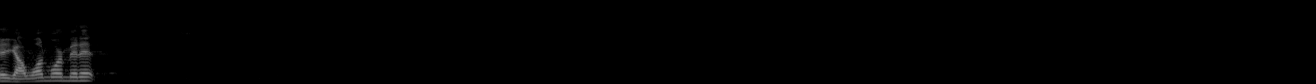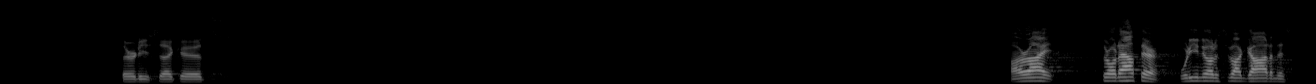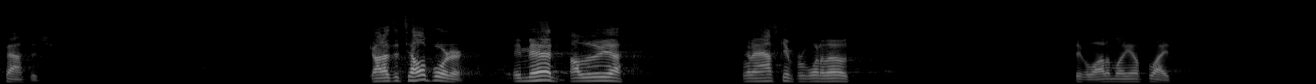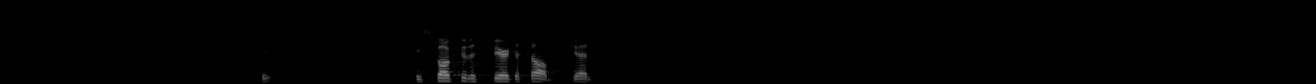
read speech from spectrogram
Okay, you got one more minute. Thirty seconds. All right, throw it out there. What do you notice about God in this passage? God has a teleporter. Amen. Hallelujah. I'm going to ask him for one of those. Save a lot of money on flights. He, he spoke through the Spirit to Philip. It's good.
